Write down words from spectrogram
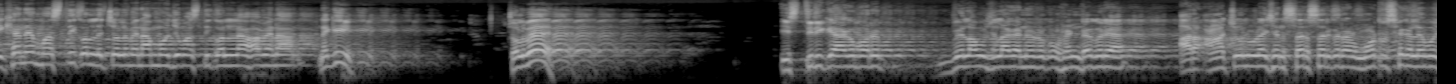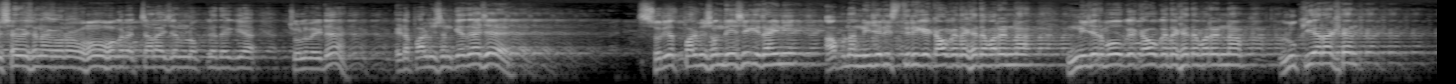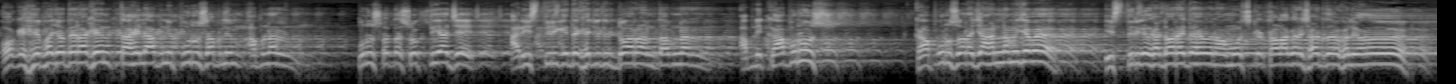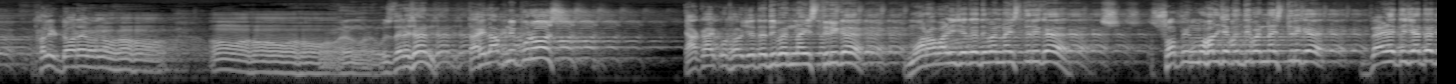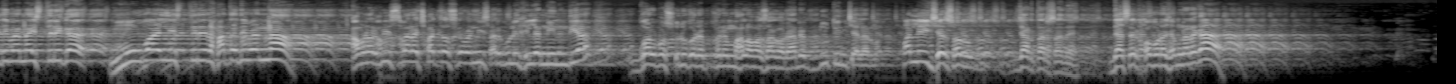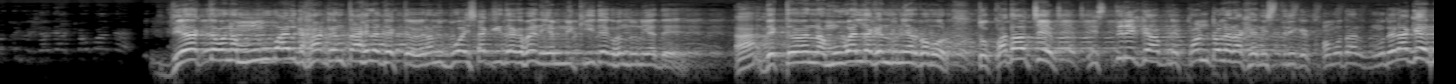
এইখানে মাস্তি করলে চলবে না, মজু মাস্তি করলে হবে না। নাকি? চলবে? স্ত্রীকে একবারে ব্লাউজ লাগানো এরকম হ্যান্ডা করে আর আঁচল উড়াইছেন সার সার করে আর মোটর সাইকেলে বসে গেছেন হো হো করে চালাইছেন লোককে দেখিয়া। চলবে এটা? এটা পারমিশন কে দিয়েছে? শরীয়ত পারমিশন দিয়েছে কি? দেয়নি। আপনার নিজের স্ত্রীকে কাউকে দেখাতে পারেন না, নিজের বউকে কাউকে দেখাতে পারেন না। লুকিয়ে রাখেন। ওকে হেফাজতে রাখেন, তাহলে আপনি পুরুষ, আপনি আপনার পুরুষতা শক্তি আছে। আর স্ত্রীকে দেখে যদি ডরান, তা আপনার, আপনি কাপুরুষ। কাপুরুষ ওরা জাহান নামে যাবে। স্ত্রীকে ডরাইতে হবে না, মোচকে কাড়া করে ছাড়তে হবে, খালি খালি ডরে হ্যাঁ হ্যাঁ হ্যাঁ হ্যাঁ বুঝতে পেরেছেন? তাহলে আপনি পুরুষ। একাই কোথাও যেতে দিবেন না স্ত্রীকে। মরা বাড়ি যেতে দিবেন না স্ত্রীকে। শপিং মহল যেতে দিবেন না স্ত্রীকে, বেড়াতে যেতে দিবেন না স্ত্রীকে, মোবাইল স্ত্রীর হাতে দিবেন না। আপনার বিশ বারে ছত্রিশ করে নিশার গুলি খিলে নিন দিয়া গল্প শুরু করে প্রেম ভালোবাসা করে। আরে দু তিন ছেলের পালিয়েছে সব যার তার সাথে। দেশের খবর আছে আপনার কা দেখতে হবে না, মোবাইল ঘাটেন তাহলে দেখতে হবে। আমি কি দেখবেন, এমনি কি দেখবেন দুনিয়াতে? হ্যাঁ দেখতে পাবেন না, মোবাইল দেখেন দুনিয়ার খবর। তো কথা হচ্ছে, স্ত্রীকে আপনি কন্ট্রোলে রাখেন, স্ত্রীকে ক্ষমতার মধ্যে রাখেন,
